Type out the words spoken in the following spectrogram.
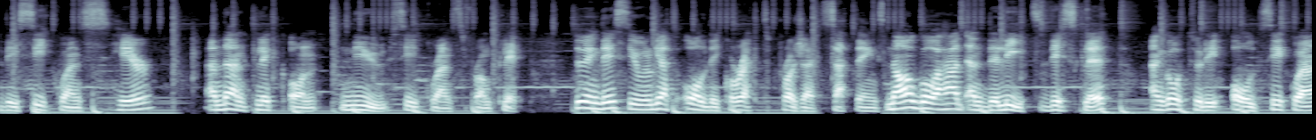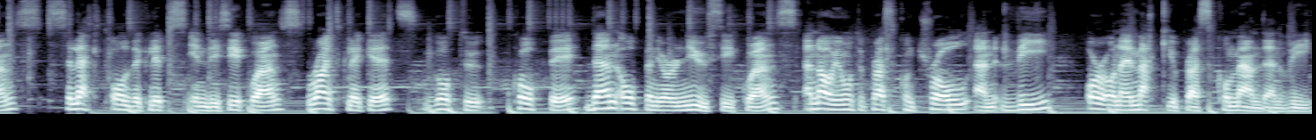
the sequence here and then click on new sequence from clip. Doing this you will get all the correct project settings. Now go ahead and delete this clip and go to the old sequence, select all the clips in the sequence, right click it, go to copy, then open your new sequence and now you want to press Ctrl and V or on a Mac you press Command and V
